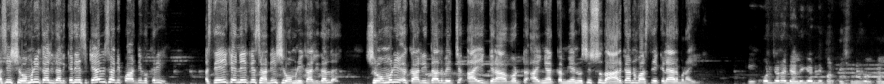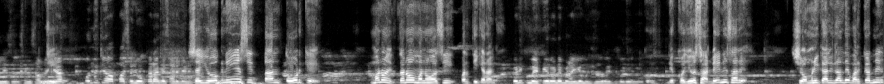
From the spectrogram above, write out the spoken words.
ਅਸੀਂ ਸ਼੍ਰੋਮਣੀ ਅਕਾਲੀ ਦਲ ਕਦੇ ਅਸੀਂ ਕਿਹਾ ਵੀ ਸਾਡੀ ਪਾਰਟੀ ਵੱਖਰੀ? ਅਸੀਂ ਇਹ ਕਹਿੰਦੇ ਕਿ ਸਾਡੀ ਸ਼੍ਰੋਮਣੀ ਅਕਾਲੀ ਦਲ ਹੈ। ਸ਼੍ਰੋਮਣੀ ਅਕਾਲੀ ਦਲ ਵਿੱਚ ਆਈ ਗਿਰਾਵਟ ਆਈਆਂ ਕਮੀਆਂ ਨੂੰ ਅਸੀਂ ਸੁਧਾਰ ਕਰਨ ਵਾਸਤੇ ਇੱਕ ਲਹਿਰ ਬਣਾਈ। ਹੁਣ ਜਿਹੜਾ ਡੈਲੀਗੇਟ ਦੀ ਭਰਤੀ ਸ਼ੁਰੂ ਕਰਨੀ ਸੀ ਸਿੰਘ ਸਾਹਿਬ ਨੇ। ਕਿਹਾ ਉਹਦੇ 'ਚ ਆਪਾਂ ਸਹਿਯੋਗ ਕਰਾਂਗੇ ਸਾਰੇ ਜਣੇ। ਸਹਿਯੋਗ ਨਹੀਂ ਅਸੀਂ ਤਨ ਤੋੜ ਕੇ ਮਨੋ ਤਨੋ ਮਨੋ ਅਸੀਂ ਭਰਤੀ ਕਰਾਂਗੇ। ਜਿਹੜੀ ਕਮੇਟੀ ਉਹਨਾਂ ਨੇ ਬਣਾਈ ਹੈ ਮਨਜ਼ੂਰ ਹੈ ਜਿਹੜੀ ਉਹਨਾਂ ਨੂੰ ਦੇਖੋ ਜੀ ਉਹ ਸਾਡੇ ਹੀ ਨੇ ਸਾਰੇ। ਸ਼੍ਰੋਮਣੀ ਅਕਾਲੀ ਦਲ ਦੇ ਵਰਕਰ ਨੇ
